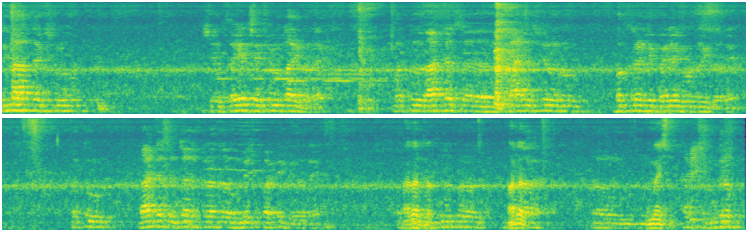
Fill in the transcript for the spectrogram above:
ಜಿಲ್ಲಾಧ್ಯಕ್ಷರು ಶ್ರೀ ಸೈಯದ್ ಶಫೀವುಲ್ಲಾ ಇದ್ದಾರೆ. ಮತ್ತು ರಾಜ್ಯ ಕಾರ್ಯದರ್ಶಿಯವರು ಭಕ್ತರಲ್ಲಿ ಬೈರೇಗೌಡರು ಇದ್ದಾರೆ. ಮತ್ತು ರಾಜ್ಯ ಸಂಚಾಲಕರಾದ ಉಮೇಶ್ ಪಾಟೀಲ್ ಇದ್ದಾರೆ. ಉಮೇಶ್. ಉಗ್ರಪ್ಪ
